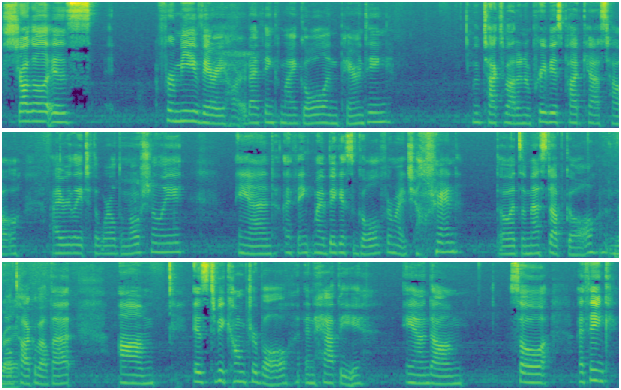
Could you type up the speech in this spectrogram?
struggle is for me very hard. I think my goal in parenting we've talked about in a previous podcast how I relate to the world emotionally and I think my biggest goal for my children, though it's a messed up goal, and we'll talk about that, um, is to be comfortable and happy. And um, so I think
